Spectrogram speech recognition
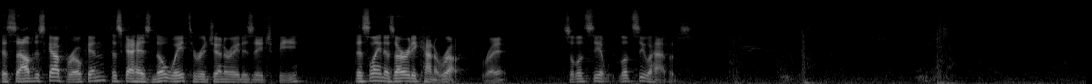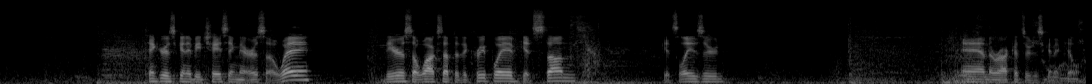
The salve just got broken. This guy has no way to regenerate his HP. This lane is already kind of rough, right? So let's see let's see what happens. Tinker is going to be chasing the Ursa away. The Ursa walks up to the creep wave, gets stunned, gets lasered. And the rockets are just going to kill him.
